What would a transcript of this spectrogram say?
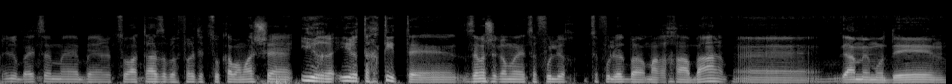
היינו בעצם אה, ברצועת עזה, בעופרת יצוקה, ממש אה, עיר, עיר תחתית. אה, זה מה שגם צפו להיות במערכה הבאה. גם ממודיעין,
